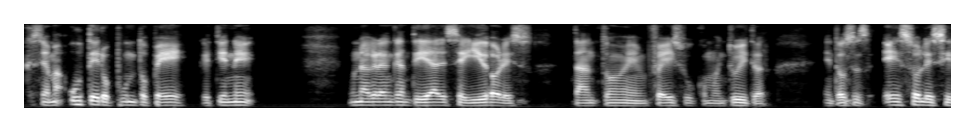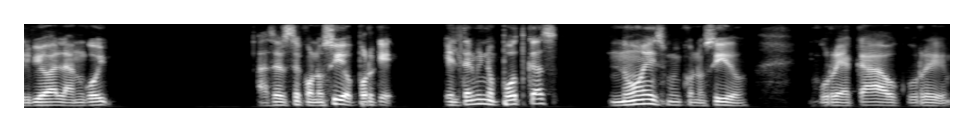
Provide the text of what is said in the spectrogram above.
que se llama utero.pe, que tiene una gran cantidad de seguidores, tanto en Facebook como en Twitter. Entonces, eso le sirvió a Langoy hacerse conocido, porque el término podcast no es muy conocido. Ocurre acá, ocurre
